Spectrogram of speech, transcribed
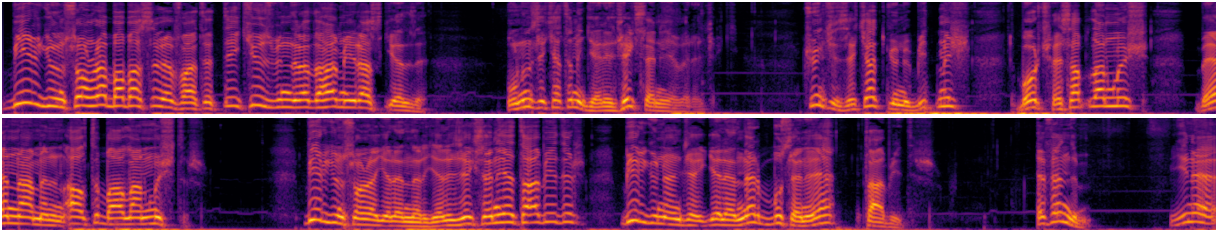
Bir gün sonra babası vefat etti. 200 bin lira daha miras geldi. Onun zekatını gelecek seneye verecek. Çünkü zekat günü bitmiş, borç hesaplanmış, beyannamenin altı bağlanmıştır. Bir gün sonra gelenler gelecek seneye tabidir. Bir gün önce gelenler bu seneye tabidir. Efendim, yine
